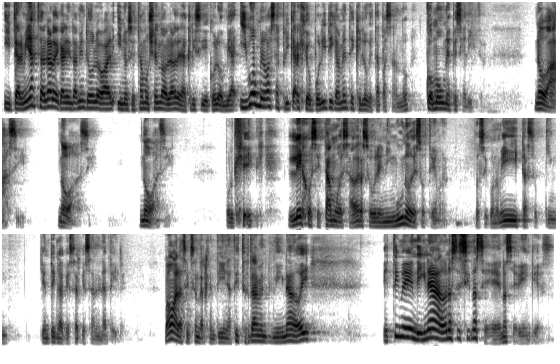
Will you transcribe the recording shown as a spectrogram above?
Y terminaste de hablar de calentamiento global y nos estamos yendo a hablar de la crisis de Colombia y vos me vas a explicar geopolíticamente qué es lo que está pasando como un especialista. No va así, no va así, no va así. Porque lejos estamos de saber sobre ninguno de esos temas. Los economistas o quien, tenga que ser que sea en la tele. Vamos a la sección de Argentina, estoy totalmente indignado hoy. Estoy medio indignado, no sé si, no sé, no sé bien qué es.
